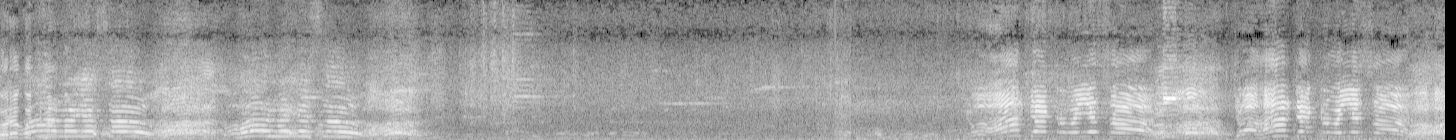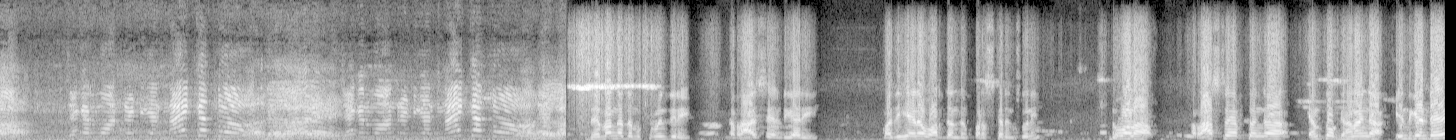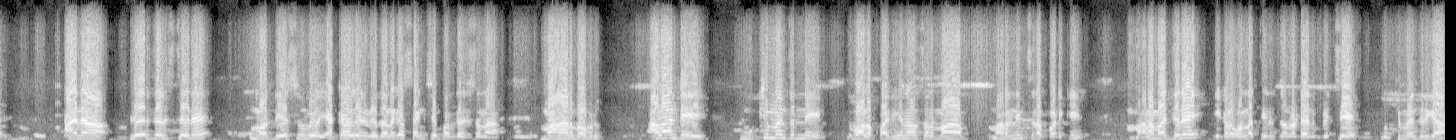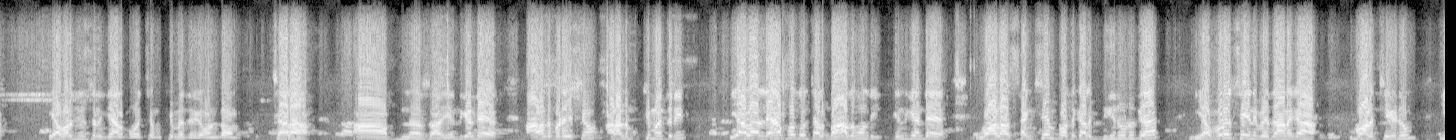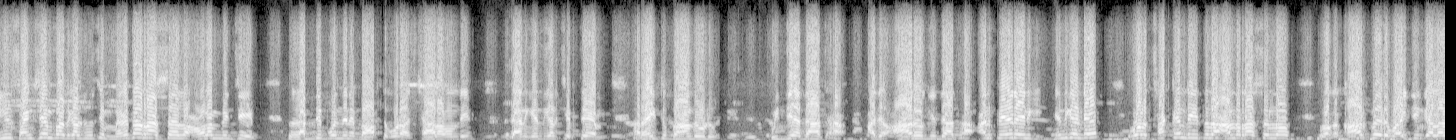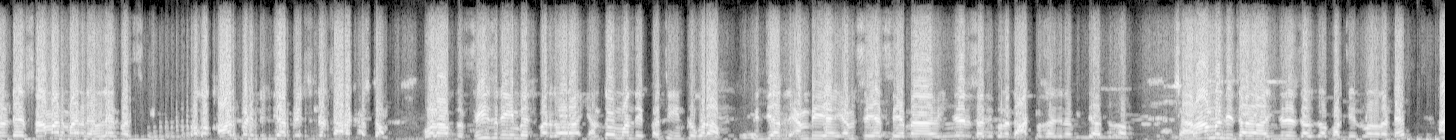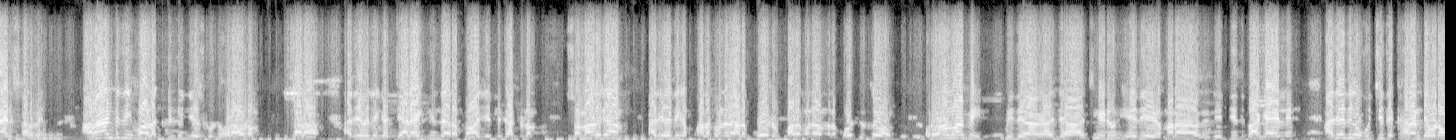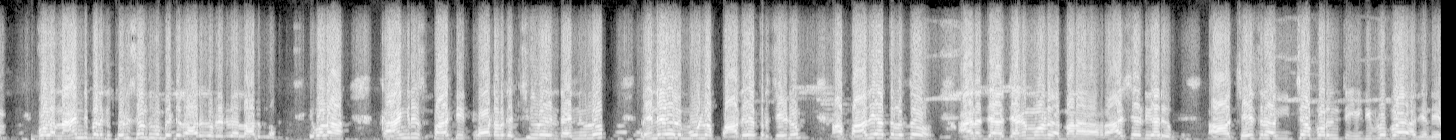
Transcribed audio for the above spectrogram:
గురు జోహార్ వైఎస్ఆర్ జోహార్ doctor YSR. జోహార్ డాక్టర్ వైఎస్ఆర్. జగన్మోహన్ రెడ్డి గారి నాయకత్వం. జగన్మోహన్ రెడ్డి గారి నాయకత్వం. దివంగత ముఖ్యమంత్రి రాజశేఖర రెడ్డి గారి పదిహేనవ వర్ధంతి పురస్కరించుకుని ఇవాళ రాష్ట్ర వ్యాప్తంగా ఎంతో ఘనంగా ఎందుకంటే ఆయన పేరు తెలిస్తేనే మా దేశంలో ఎక్కడ లేని విధంగా సంక్షేమ పథకాలు చేసిన మహానుభావుడు. అలాంటి ముఖ్యమంత్రిని వాళ్ళ పదిహేను సంవత్సరాలు మ- మరణించినప్పటికీ మన మధ్యనే ఇక్కడ ఉన్న తిరుగుతున్నట్టు అనిపించే ముఖ్యమంత్రిగా ఎవరు చూసిన జ్ఞాపకం వచ్చే ముఖ్యమంత్రిగా ఉండడం చాలా ఎందుకంటే ఆనందపడే విషయం అలాంటి ముఖ్యమంత్రి అలా లేకపోతే చాలా బాధ ఉంది. ఎందుకంటే వాళ్ళ సంక్షేమ పథకాలు ధీరుడుగా ఎవరు చేయని విధానంగా వాళ్ళు చేయడం. ఈ సంక్షేమ పథకాలు చూసి మిగతా రాష్ట్రాల్లో అవలంబించి లబ్ధి పొందిన బాప్త కూడా చాలా ఉంది. దానికి ఎందుకంటే చెప్తే రైతు బాంధవుడు విద్యాదాత అది ఆరోగ్య దాత అని పేరు ఆయనకి. ఎందుకంటే ఇవాళ చక్కని రీతిలో ఆంధ్ర రాష్ట్రంలో ఒక కార్పొరేట్ వైద్యంకి వెళ్ళాలంటే సామాన్యమైన వెళ్ళలేని పరిస్థితి. ఒక కార్పొరేట్ విద్య చాలా కష్టం. వాళ్ళ ఫీజు రీఎంబర్స్మెంట్ ద్వారా ఎంతో మంది ప్రతి ఇంట్లో కూడా విద్యార్థులు ఎంబీఏ ఎంసీఎస్ ఇంజనీరింగ్ చదువుకున్న డాక్టర్ చదివిన విద్యార్థులు చాలా మంది ఇంజనీరింగ్ చదువుకున్న ప్రతి ఇంట్లో ఉన్నారంటే ఆయన సెలవే అలాంటిది వాళ్ళ కంటిన్యూ చేసుకుంటూ రావడం చాలా అదేవిధంగా జలయజ్ఞం ద్వారా ప్రాజెక్టులు కట్టడం. సుమారుగా అదేవిధంగా పదకొండు వేల కోట్లు పదకొండు వందల కోట్లతో రుణమాఫీ చేయడం ఏది మన విద్యుత్ బకాయిల్ని. అదేవిధంగా ఉచిత కరెంట్ ఇవ్వడం. ఇవాళ నాందిపల్లికి తొలి సంతకం పెట్టారు ఆరు రెండు వేల నాలుగులో. ఇవాళ కాంగ్రెస్ పార్టీ టోటల్గా జీరో అయిన టైంలో రెండు వేల మూడులో పాదయాత్ర చేయడం. ఆ పాదయాత్రలతో ఆయన జ- జగన్మోహన్ మన రాజశేఖర్ గారు ఆ, చేసిన ఇచ్చాపురం నుంచి ఈ డిప్లో అదేంటి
